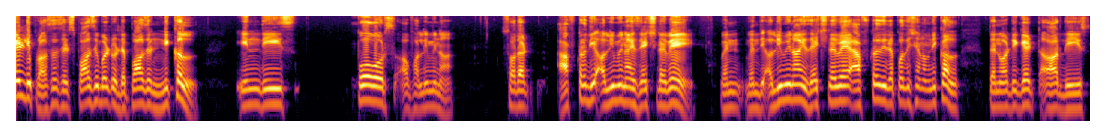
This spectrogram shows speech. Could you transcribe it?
ALD process it is possible to deposit nickel in these pores of alumina. So, that after the alumina is etched away when, when the alumina is etched away after the deposition of nickel then what you get are these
